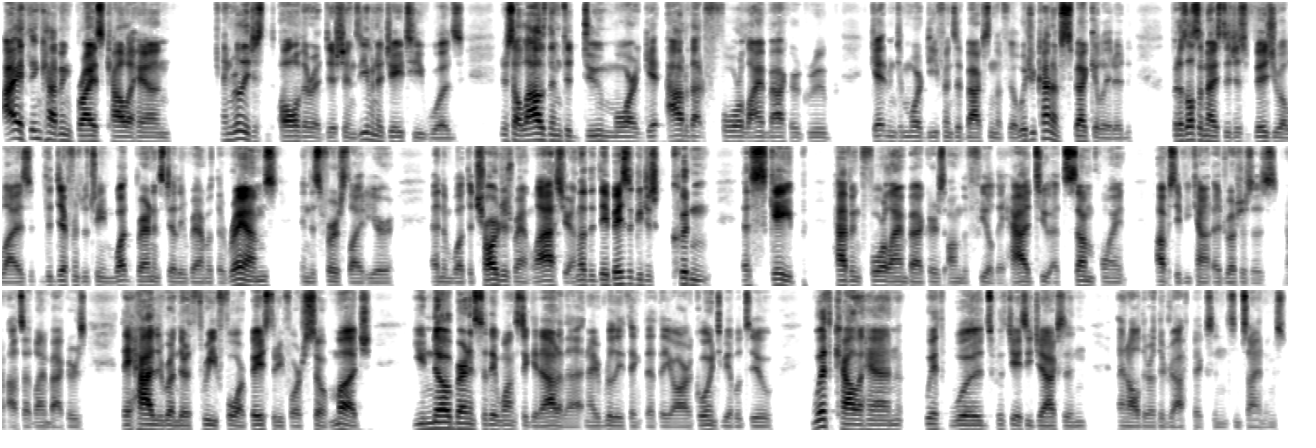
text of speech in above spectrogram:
I think having Bryce Callahan and really just all their additions, even a JT Woods, just allows them to do more, get out of that four linebacker group, get into more defensive backs on the field, which we kind of speculated. But it's also nice to just visualize the difference between what Brandon Staley ran with the Rams in this first slide here and then what the Chargers ran last year. I thought that they basically just couldn't escape having four linebackers on the field. They had to at some point. Obviously, if you count edge rushers as you know, outside linebackers, they had to run their three-four base three-four so much. You know, Brandon Staley wants to get out of that, and I really think that they are going to be able to with Callahan, with Woods, with J.C. Jackson, and all their other draft picks and some signings.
